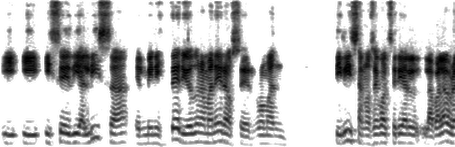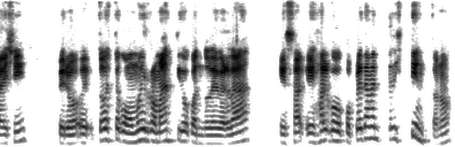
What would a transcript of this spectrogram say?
y, y, se idealiza el ministerio de una manera o se romantiza no sé cuál sería la palabra allí, pero eh, todo esto como muy romántico cuando de verdad es, es algo completamente distinto, ¿no?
